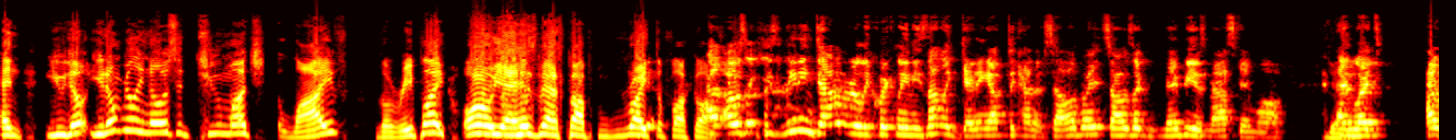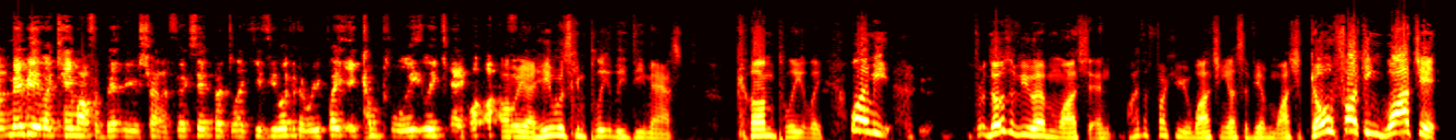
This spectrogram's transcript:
and you don't you don't really notice it too much live the replay oh yeah his mask popped right the fuck off I, I was like, he's leaning down really quickly, and he's not like getting up to kind of celebrate. So I was like, maybe his mask came off. yeah And like, I, maybe it like came off a bit and he was trying to fix it, but like if you look at the replay, it completely came off. Oh yeah, he was completely demasked, completely. Well, I mean, for those of you who haven't watched it, and why the fuck are you watching us if you haven't watched it? Go fucking watch it.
